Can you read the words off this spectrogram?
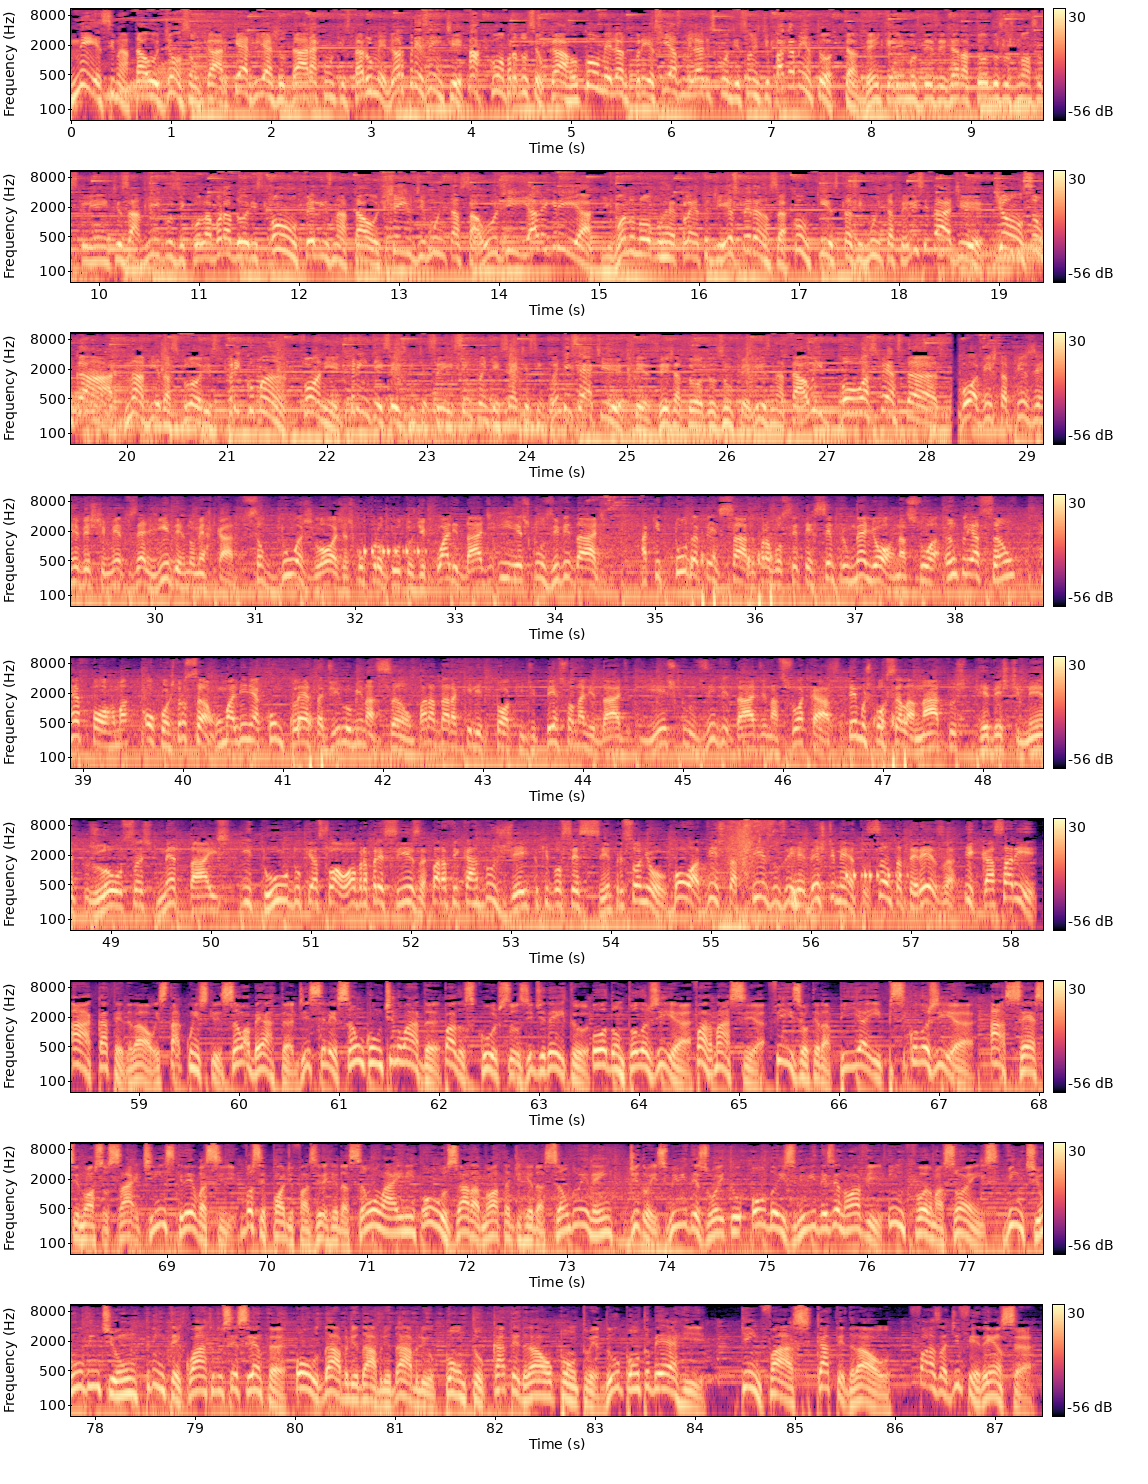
Nesse Natal, o Johnson Car quer lhe ajudar a conquistar o melhor presente, a compra do seu carro com o melhor preço e as melhores condições de pagamento. Também queremos desejar a todos os nossos clientes, amigos e colaboradores um Feliz Natal cheio de muita saúde e alegria e um ano novo repleto de esperança, conquistas e muita felicidade. Johnson Car, na Via das Flores, Fricumã, fone 3626 5757. Deseja a todos um Feliz Natal e boas festas. Boa Vista Pisos e Revestimentos é líder no mercado. São duas lojas com produtos de qualidade e exclusividade. Aqui tudo é pensado para você ter sempre o melhor na sua ampliação, reforma ou construção. Uma linha completa de iluminação para dar aquele toque de personalidade e exclusividade na sua casa. Temos porcelanatos, revestimentos, louças, metais e tudo que a sua obra precisa para ficar do jeito que você sempre sonhou. Boa Vista Pisos e Revestimentos, Santa Teresa e Caçari. A Catedral está com inscrição aberta de seleção continuada para os cursos de Direito, Odontologia, Farmácia, Fisioterapia e Psicologia. Acesse nosso site e inscreva-se. Você pode fazer redação online ou usar a nota de redação do Enem de 2018 ou 2019. Informações 21 21 34 60 ou www.catedral.edu.br. Quem faz Catedral faz a diferença.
